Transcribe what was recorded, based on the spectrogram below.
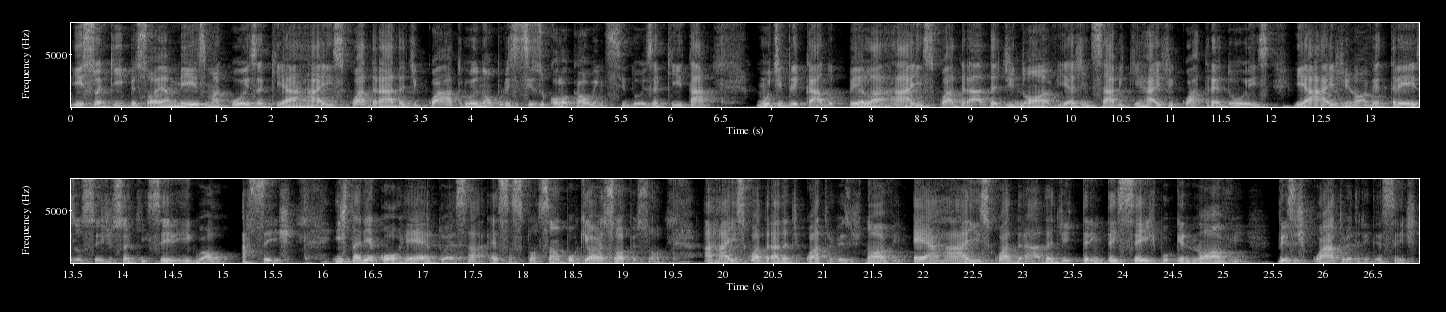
isso aqui, pessoal, é a mesma coisa que a raiz quadrada de 4. Eu não preciso colocar o índice 2 aqui, tá? Multiplicado pela raiz quadrada de 9. E a gente sabe que raiz de 4 é 2 e a raiz de 9 é 3, ou seja, isso aqui seria igual a 6. E estaria correto essa, essa situação, porque olha só, pessoal, a raiz quadrada de 4 vezes 9 é a raiz quadrada de 36, porque 9 vezes 4 é 36.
